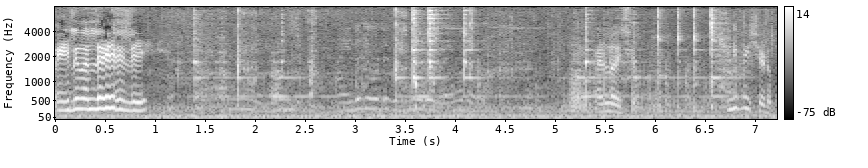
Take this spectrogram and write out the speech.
വെയിൽ നല്ല വെയിലല്ലേ? ഒഴിച്ചു ഇനി ഫിഷ് ഇടും.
